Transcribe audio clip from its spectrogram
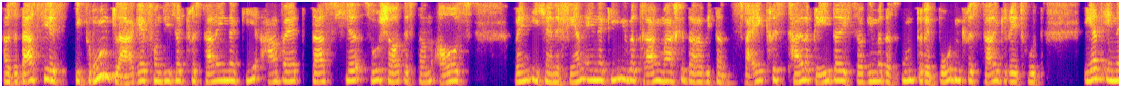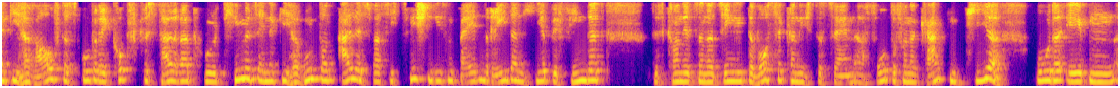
Also das hier ist die Grundlage von dieser Kristallenergiearbeit. Das hier, so schaut es dann aus, wenn ich eine Fernenergieübertragung mache, da habe ich dann zwei Kristallräder. Ich sage immer, das untere Bodenkristallgerät holt Erdenergie herauf, das obere Kopfkristallrad holt Himmelsenergie herunter und alles, was sich zwischen diesen beiden Rädern hier befindet, das kann jetzt ein 10 Liter Wasserkanister sein, ein Foto von einem kranken Tier oder eben äh,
